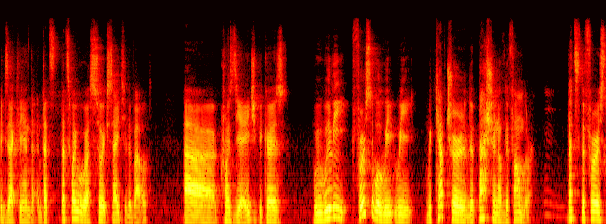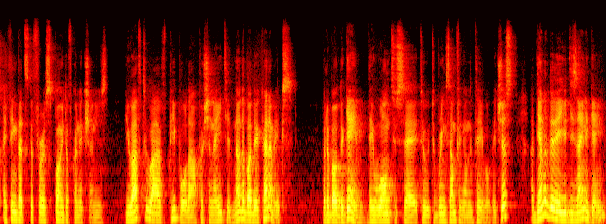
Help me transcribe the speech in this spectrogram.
Exactly, and that's that's why we were so excited about uh, Cross the Age because we really, first of all, we, we, we capture the passion of the founder. Mm. That's the first, I think that's the first point of connection is you have to have people that are passionate not about the economics, but about the game. They want to say to, to bring something on the table. It's just at the end of the day, you design a game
